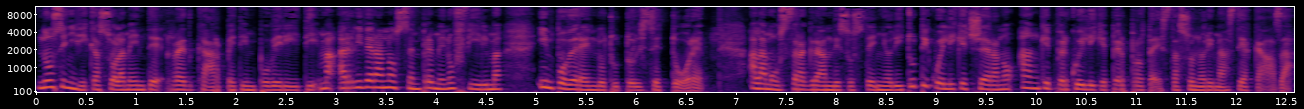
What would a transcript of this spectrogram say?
non significa solamente red carpet impoveriti, ma arriveranno sempre meno film, impoverendo tutto il settore. Alla mostra grande sostegno di tutti quelli che c'erano, anche per quelli che per protesta sono rimasti a casa.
